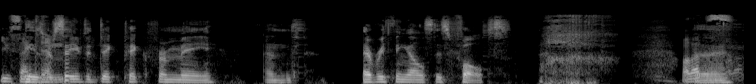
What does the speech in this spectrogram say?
you sent He's him. received a dick pic from me, and everything else is false. well, that's Uh,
